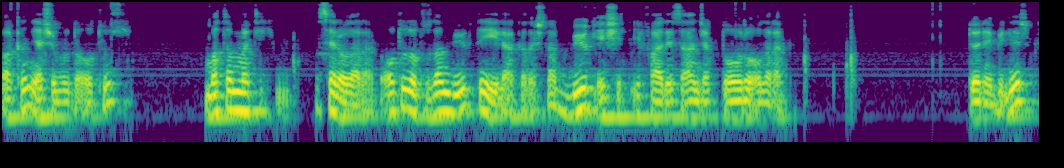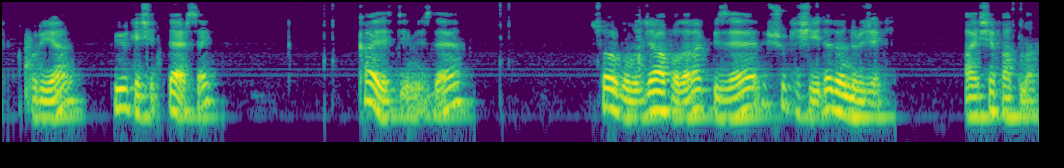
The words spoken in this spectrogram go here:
bakın yaşı burada 30 matematiksel olarak 30-30'dan büyük değil arkadaşlar. Büyük eşit ifadesi ancak doğru olarak dönebilir. Buraya büyük eşit dersek kaydettiğimizde sorgumuz cevap olarak bize şu kişiyi de döndürecek. Ayşe Fatma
